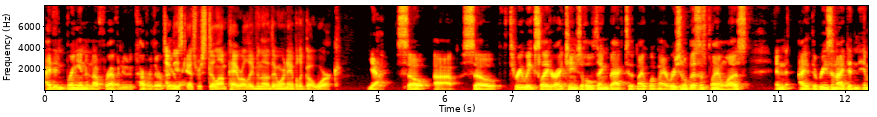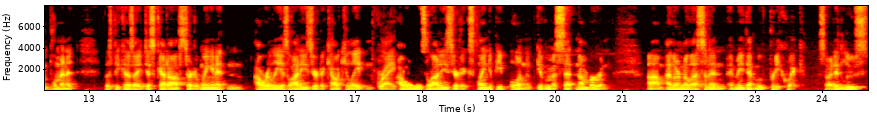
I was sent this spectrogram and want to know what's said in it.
I didn't bring in enough revenue to cover their So payroll. these guys were still on payroll, even though they weren't able to go work. Yeah. So, uh, so three weeks later, I changed the whole thing back to my what my original business plan was, and I the reason I didn't implement it was because I just got off, started winging it, and hourly is a lot easier to calculate, and Right. hourly is a lot easier to explain to people and give them a set number. And um, I learned a lesson and, and made that move pretty quick. So I didn't lose.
